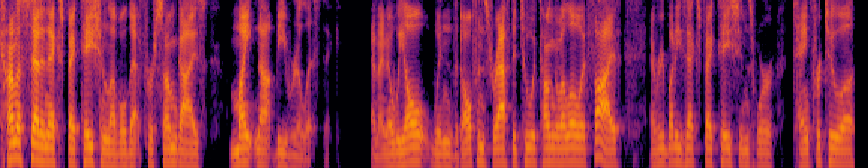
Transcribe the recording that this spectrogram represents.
kind of set an expectation level that for some guys might not be realistic. And I know we all, when the Dolphins drafted Tua Tagovailoa at five, everybody's expectations were tank for Tua.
